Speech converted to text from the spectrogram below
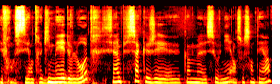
les Français, entre guillemets, de l'autre. C'est un peu ça que j'ai euh, comme souvenir en 61.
